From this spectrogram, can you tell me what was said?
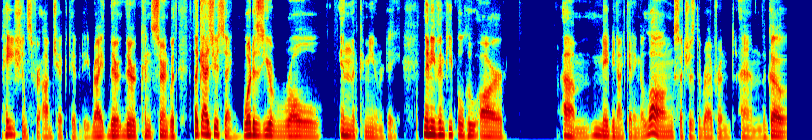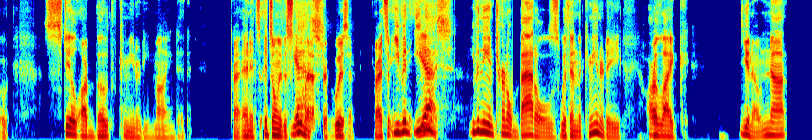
patience for objectivity right? They're they're concerned with like as you're saying what is your role in the community? And even people who are um, maybe not getting along, such as the Reverend and the Goat, still are both community minded, right? And it's it's only the Yes. schoolmaster who isn't, right? So even even yes. even the internal battles within the community are like, you know, not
